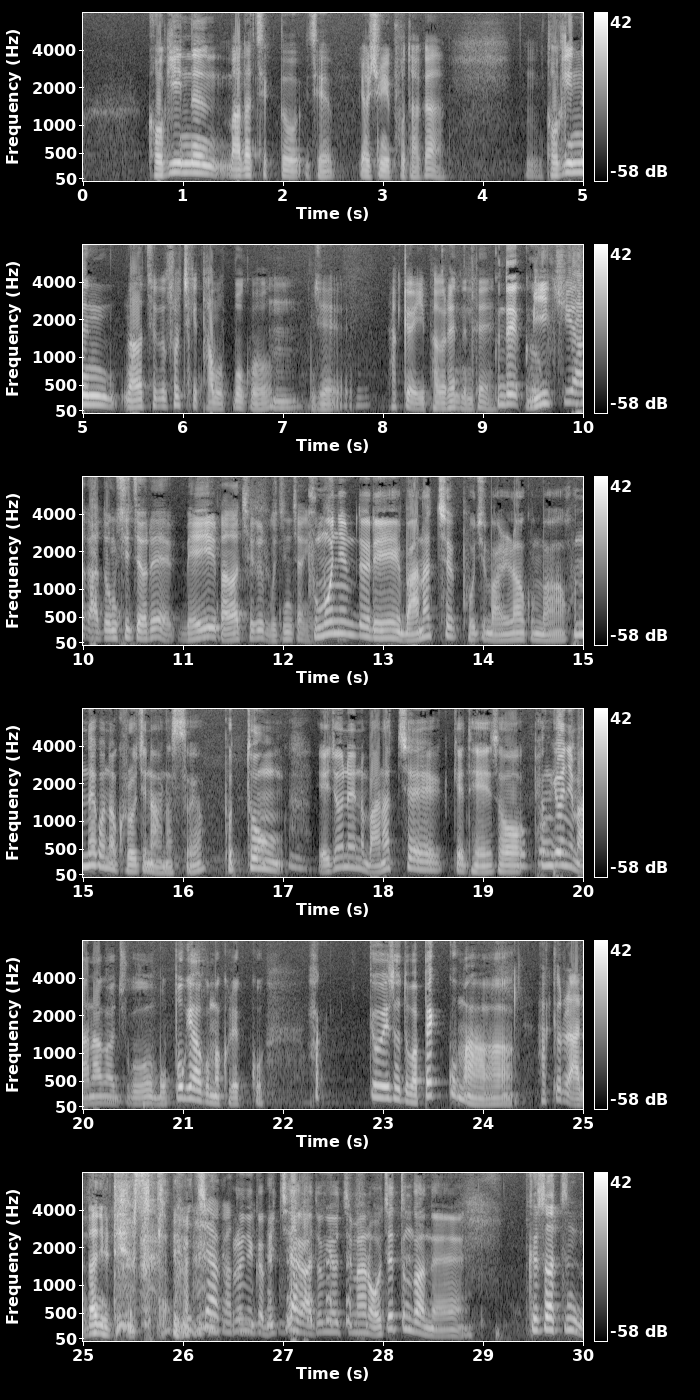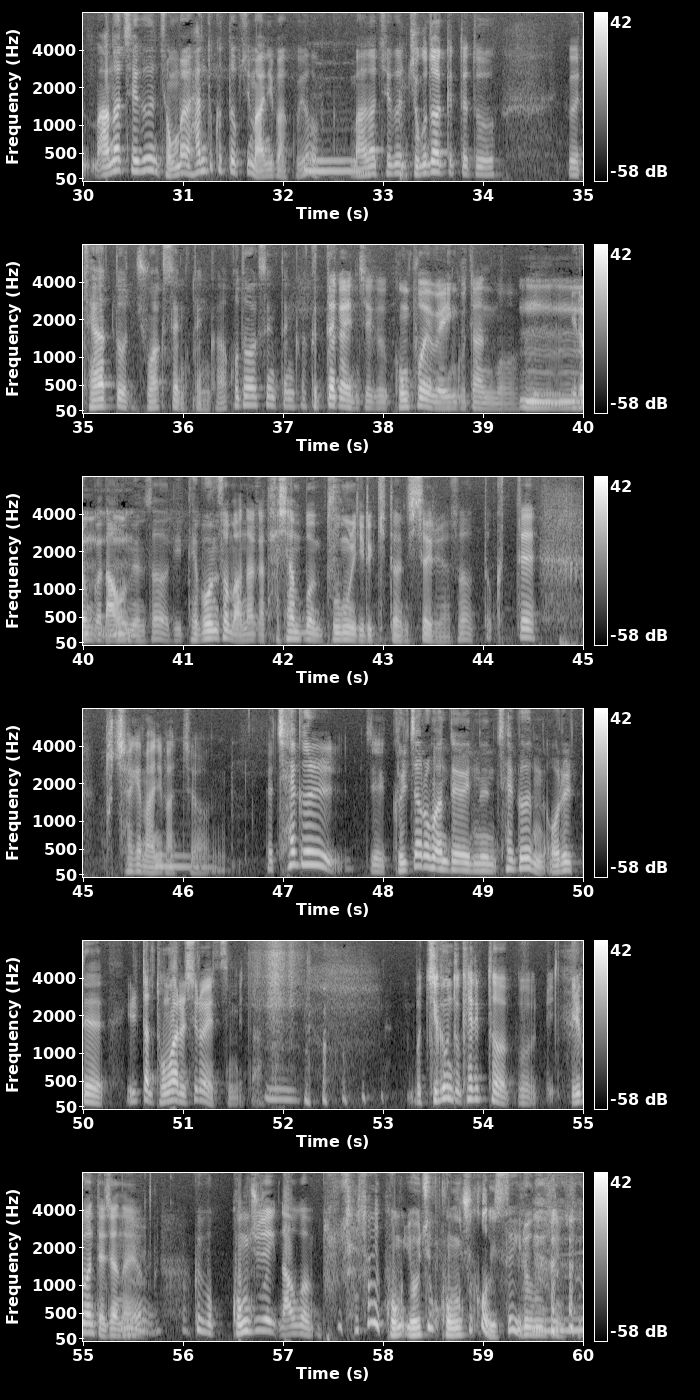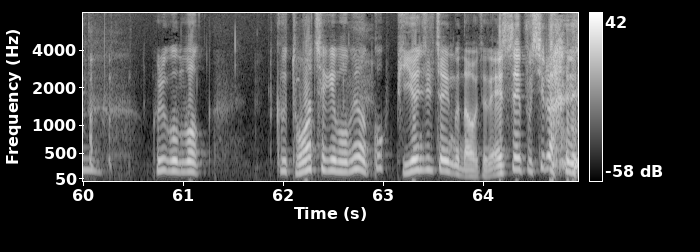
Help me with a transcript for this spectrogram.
거기 있는 만화책도 이제 열심히 보다가 음, 거기 있는 만화책은 솔직히 다 못 보고 음. 이제 학교에 입학을 했는데 근데 그 미취학 아동 시절에 매일 만화책을 무진장에 부모님들이 만화책 보지 말라고 막 혼내거나 그러지는 않았어요. 보통 예전에는 만화책에 대해서 편견이 많아가지고 못 보게 하고 막 그랬고 학교에서도 막 뺏고 막 학교를 안 다닐 미치아가 그러니까 미취학 아동이었지만 어쨌든 간에 그래서 하여튼 만화책은 정말 한두 끝도 없이 많이 봤고요. 음. 만화책은 중고등학교 때도 그 제가 또 중학생 때인가 고등학생 때인가 그때가 이제 그 공포의 외인 구단 뭐 음, 이런 거 나오면서 이 대본서 만화가 다시 한번 붐을 일으키던 시절이라서 또 그때 무지하게 많이 봤죠. 근데 책을 이제 글자로만 되어 있는 책은 어릴 때 일단 동화를 싫어했습니다. 음. 뭐 지금도 캐릭터 뭐 일관 되잖아요. 그리고 뭐 공주에 나오고 무슨 세상에 공, 요즘 공주가 어딨어 이러면서 그리고 뭐 그 동화책에 보면 꼭 비현실적인 거 나오잖아요. SF 싫어하는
